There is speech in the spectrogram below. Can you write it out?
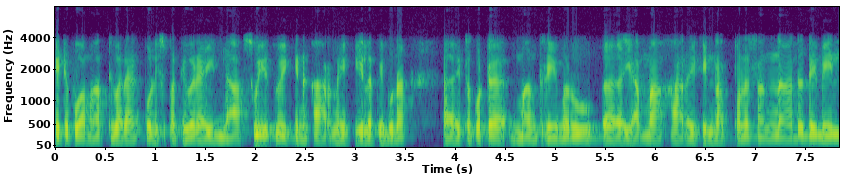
හිටපු අමාත්‍යවරයාත් පොලිස්පතිවරයා ඉල්ලා අසු යුතුයි කියන කාරණේ කියලා තිබුණා. එතකොට මන්ත්‍රීවරු යම් ආකාරයකින් අත්වල සන්නාද දෙමින්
